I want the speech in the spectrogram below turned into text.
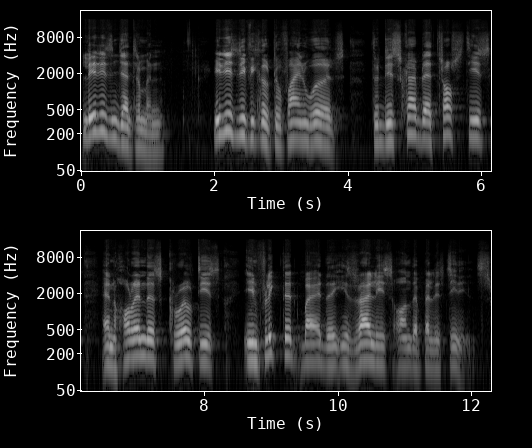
Ladies and gentlemen, it is difficult to find words to describe the atrocities and horrendous cruelties inflicted by the Israelis on the Palestinians.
